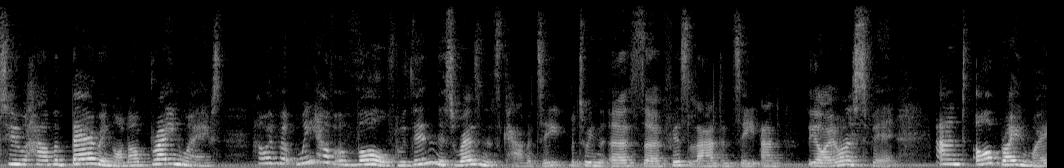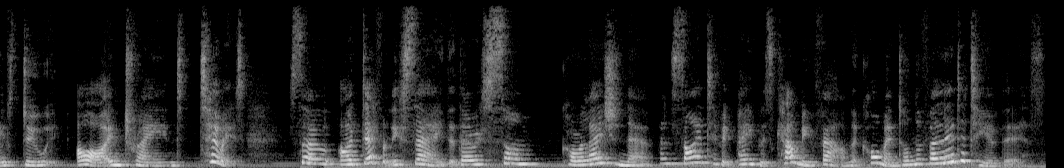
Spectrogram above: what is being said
to have a bearing on our brainwaves. However, we have evolved within this resonance cavity between the Earth's surface, land and sea and the ionosphere and our brainwaves do are entrained to it. So I'd definitely say that there is some correlation there and scientific papers can be found that comment on the validity of this.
